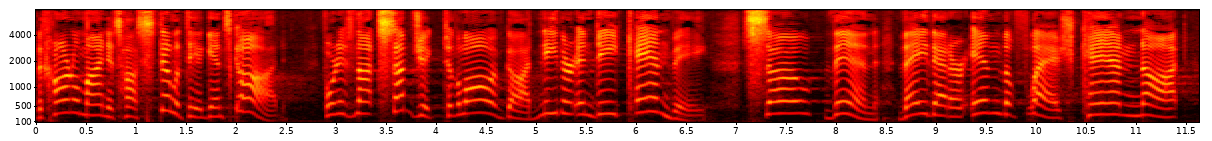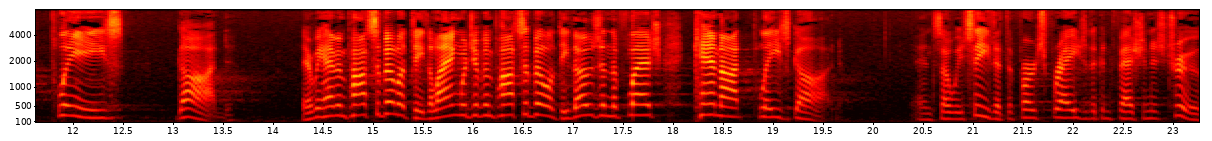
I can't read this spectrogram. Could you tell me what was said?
The carnal mind is hostility against God. For it is not subject to the law of God, neither indeed can be. So then, they that are in the flesh cannot please God. There we have impossibility, the language of impossibility. Those in the flesh cannot please God. And so we see that the first phrase of the confession is true.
